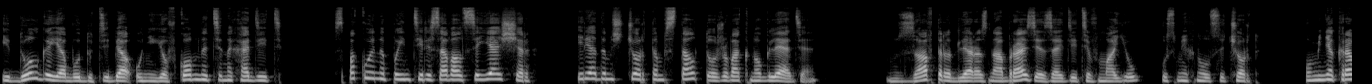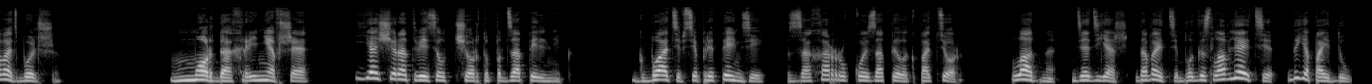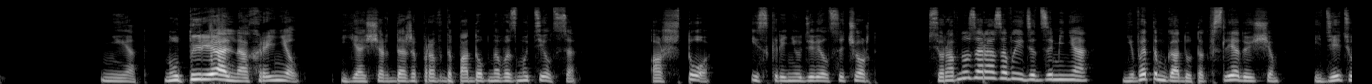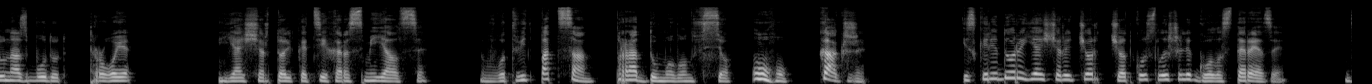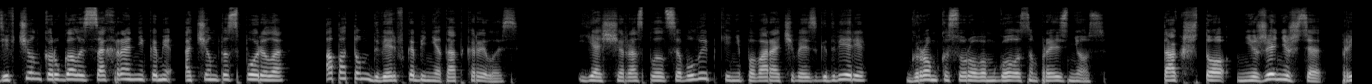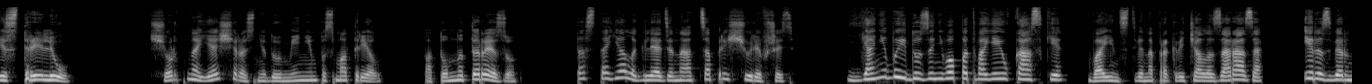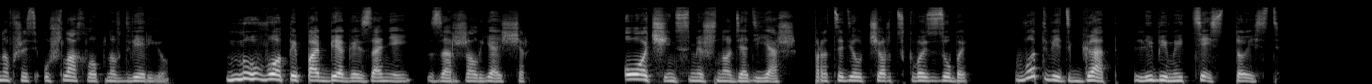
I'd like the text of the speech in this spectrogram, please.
И долго я буду тебя у нее в комнате находить?» Спокойно поинтересовался ящер и рядом с чертом встал тоже в окно глядя. «Завтра для разнообразия зайдите в мою», — усмехнулся черт. «У меня кровать больше». «Морда охреневшая!» — ящер отвесил черту подзатыльник. «К бате все претензии!» — Захар рукой затылок потер. «Ладно, дядь Яш, давайте, благословляйте, да я пойду». «Нет, ну ты реально охренел!» Ящер даже правдоподобно возмутился. «А что?» — искренне удивился черт. «Все равно зараза выйдет за меня. Не в этом году, так в следующем. И дети у нас будут. Трое». Ящер только тихо рассмеялся. «Вот ведь пацан!» — продумал он все. «Угу, как же!» Из коридора ящер и черт четко услышали голос Терезы. Девчонка ругалась с охранниками, о чем-то спорила, а потом дверь в кабинет открылась. Ящер расплылся в улыбке, не поворачиваясь к двери, громко суровым голосом произнес. «Так что не женишься, пристрелю!» Черт на ящера с недоумением посмотрел, потом на Терезу. Та стояла, глядя на отца, прищурившись. «Я не выйду за него по твоей указке!» — воинственно прокричала зараза и, развернувшись, ушла, хлопнув дверью. «Ну вот и побегай за ней!» — заржал ящер. «Очень смешно, дядя Яш!» — процедил черт сквозь зубы. «Вот ведь гад, любимый тесть, то есть!»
